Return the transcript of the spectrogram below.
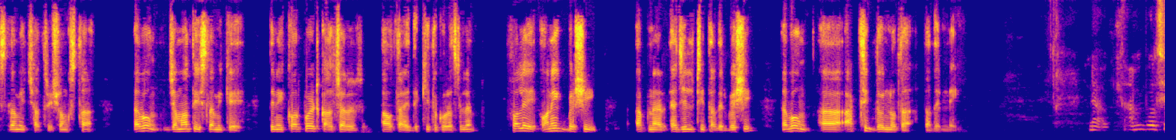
ইসলামী ছাত্রী সংস্থা এবং জামাতে ইসলামীকে তিনি কর্পোরেট কালচারের আওতায় দীক্ষিত করেছিলেন। ফলে অনেক বেশি আপনার অ্যাজিলিটি তাদের বেশি। এবং আর্থিক দৈন্যতা তাদের নেই। না, আমি বলছি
